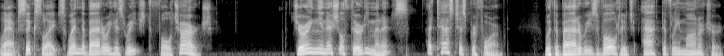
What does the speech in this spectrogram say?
Lamp 6 lights when the battery has reached full charge. During the initial 30 minutes, a test is performed, with the battery's voltage actively monitored.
